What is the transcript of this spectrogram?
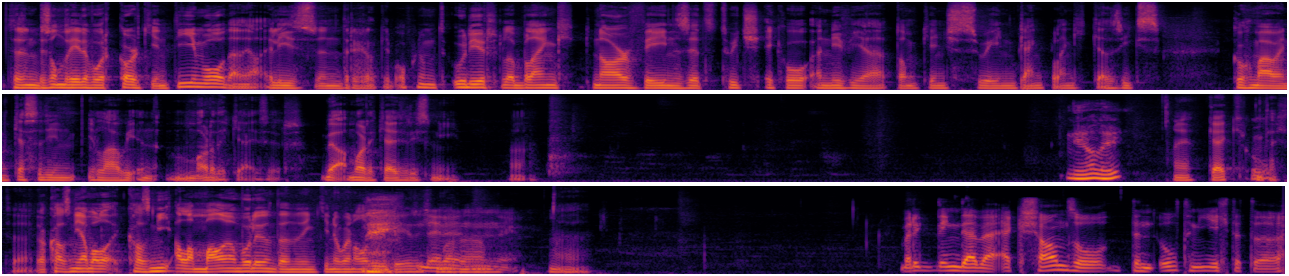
zijn bijzonderheden voor Corky en Timo. Dan ja, Elise en regel ik heb opgenoemd. Udyr, LeBlanc, Gnar, Vayne, Zed, Twitch, Echo, Anivia, Tom Kinch, Swain, Gangplank, Kha'Zix, Kog'Maw en Cassadin, Ilawi en Mordekaiser. Ja, Mordekaiser is niet. Ja, nee. Nee, kijk, ik, dacht, eh, ja, ik, ga ze niet allemaal, ik ga ze niet allemaal gaan voorlezen, want dan denk je nog een half uur bezig. Nee, maar, nee, nee, ehm, nee. Maar ik denk dat bij Action zo ten ult niet echt het, eh,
